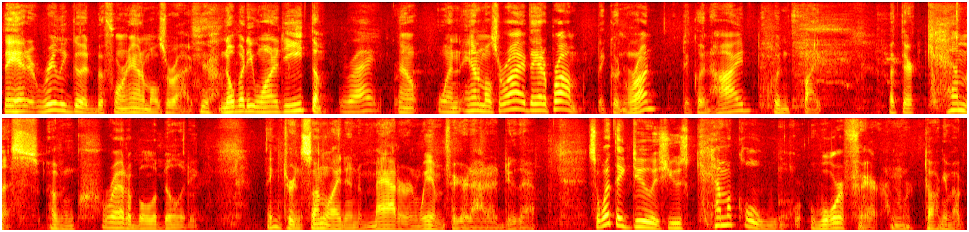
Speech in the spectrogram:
They had it really good before animals arrived. Nobody wanted to eat them. Right. Now, when animals arrived, they had a problem. They couldn't run, they couldn't hide, they couldn't fight. But they're chemists of incredible ability. They can turn sunlight into matter, and we haven't figured out how to do that. So what they do is use chemical wa- warfare, and we're talking about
